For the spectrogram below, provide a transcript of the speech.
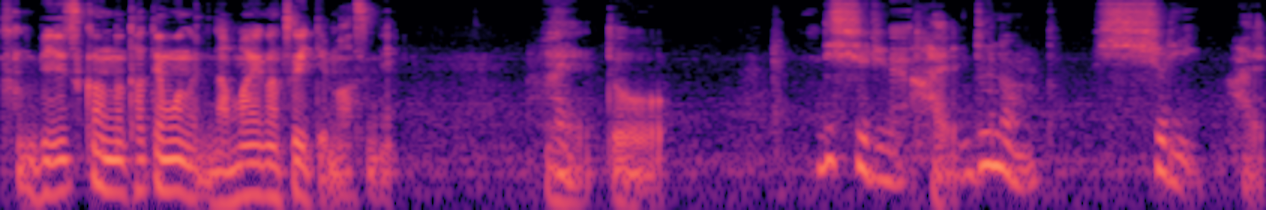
その美術館の建物に名前がついてますね。はいえっ、とリシュリューはいドゥノンとシュリはい。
